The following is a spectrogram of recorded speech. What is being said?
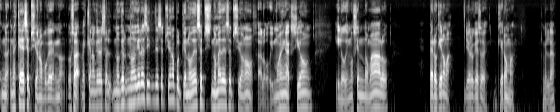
no, no es que decepcionó, porque, no, o sea, es que no quiero, no, no quiero decir decepcionó porque no, decep- no me decepcionó, o sea, lo vimos en acción y lo vimos siendo malo, pero quiero más, yo creo que eso es, quiero más, ¿verdad?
